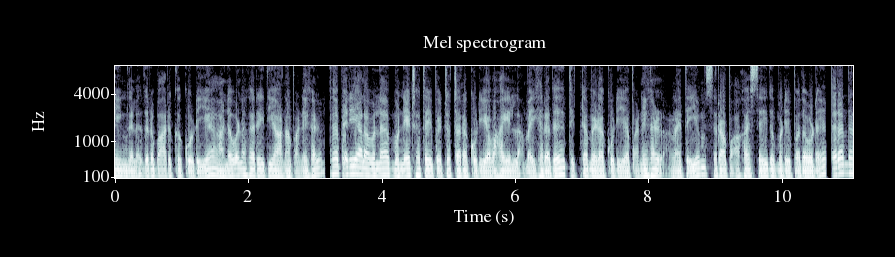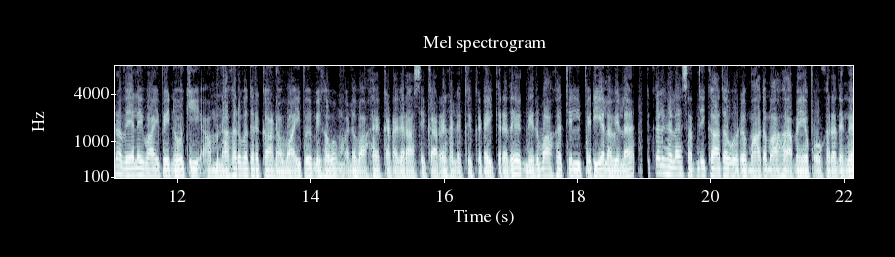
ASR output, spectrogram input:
நீங்கள் எதிர்பார்க்கக்கூடிய அலுவலக ரீதியான பணிகள் மிகப்பெரிய அளவில் முன்னேற்றத்தை பெற்றுத்தரக்கூடிய வகையில் அமைகிறது. திட்டமிடக்கூடிய பணிகள் அனைத்தையும் சிறப்பாக செய்து முடிப்பதோடு நிரந்தர வேலை வாய்ப்பை நோக்கி அம் நகர்வதற்கான வாய்ப்பு மிகவும் வலுவாக கடகராசிக்காரர்களுக்கு கிடைக்கிறது. நிர்வாகத்தில் பெரிய அளவில் சிக்கல்களை சந்திக்காத ஒரு மாதமாக அமைய போகிறதுங்க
